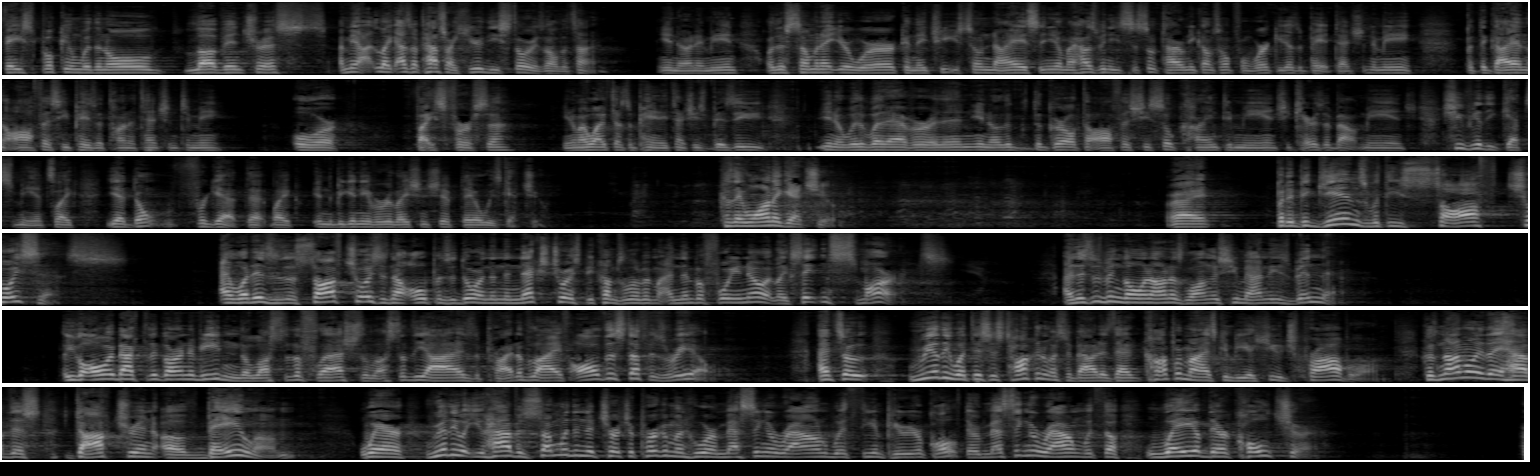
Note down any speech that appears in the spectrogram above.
Facebooking with an old love interest. I mean, like as a pastor, I hear these stories all the time. You know what I mean? Or there's someone at your work and they treat you so nice. And, you know, my husband, he's just so tired when he comes home from work, he doesn't pay attention to me. But the guy in the office, he pays a ton of attention to me. Or vice versa. You know, my wife doesn't pay any attention. She's busy, you know, with whatever. And then, you know, the, the girl at the office, she's so kind to me and she cares about me and she really gets me. It's like, yeah, don't forget that, like, in the beginning of a relationship, they always get you. Because they want to get you. Right? But it begins with these soft choices. And what is is the soft choices now opens the door, and then the next choice becomes a little bit more, and then before you know it, like Satan's smart. And this has been going on as long as humanity's been there. You go all the way back to the Garden of Eden, the lust of the flesh, the lust of the eyes, the pride of life, all this stuff is real. And so, really, what this is talking to us about is that compromise can be a huge problem. Because not only do they have this doctrine of Balaam, where really what you have is some within the church of Pergamon who are messing around with the imperial cult. They're messing around with the way of their culture.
